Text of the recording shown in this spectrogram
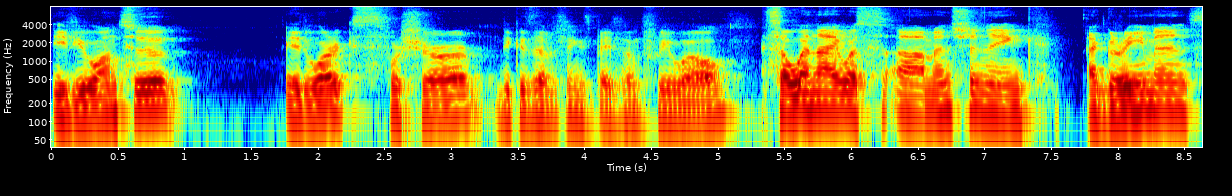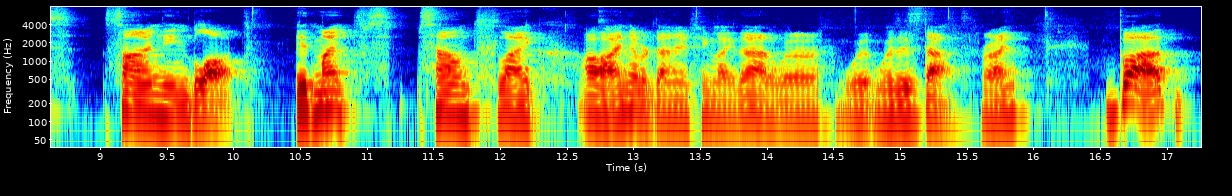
if you want to. It works for sure because everything is based on free will. So, when I was uh, mentioning agreements signed in blood, it might sound like, oh, I never done anything like that. What, what is that, right? But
